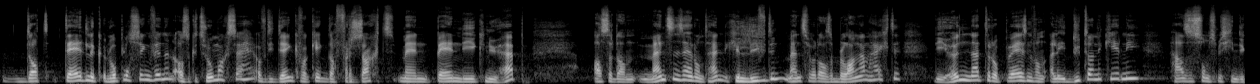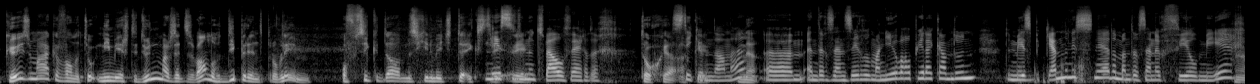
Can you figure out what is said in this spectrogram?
dat tijdelijk een oplossing vinden, als ik het zo mag zeggen, of die denken van kijk, dat verzacht mijn pijn die ik nu heb. Als er dan mensen zijn rond hen, geliefden, mensen waar ze belang aan hechten, die hun net erop wijzen van allee, doe dat een keer niet, gaan ze soms misschien de keuze maken van het ook niet meer te doen, maar zitten ze wel nog dieper in het probleem. Of zie ik dat misschien een beetje te extreem? meesten doen het wel verder, Toch, ja. stiekem dan. Hè? Ja. Ehm, en er zijn zeer veel manieren waarop je dat kan doen. De meest bekende is snijden, maar er zijn er veel meer. Ja.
